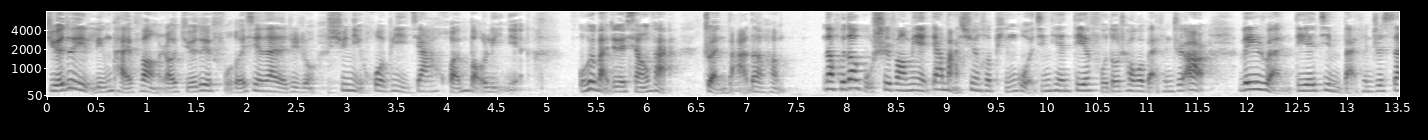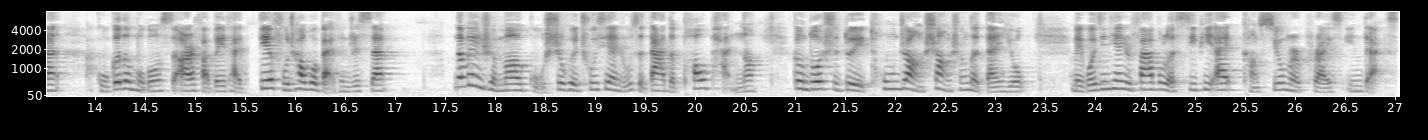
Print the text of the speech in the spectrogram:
绝对零排放，然后绝对符合现在的这种虚拟货币加环保理念。我会把这个想法转达的哈。”那回到股市方面，亚马逊和苹果今天跌幅都超过百分之二，微软跌近百分之三，谷歌的母公司阿尔法贝塔跌幅超过百分之三。那为什么股市会出现如此大的抛盘呢？更多是对通胀上升的担忧。美国今天是发布了 CPI（Consumer Price Index）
